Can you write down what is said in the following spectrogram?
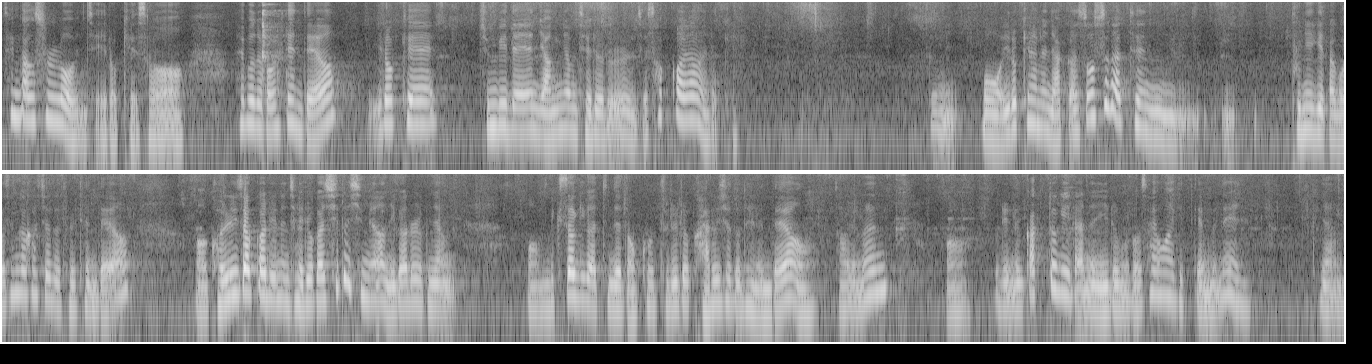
생강술로 이제 이렇게 해서 해보도록 할 텐데요. 이렇게 준비된 양념 재료를 이제 섞어요. 이렇게. 그럼 뭐 이렇게 하면 약간 소스 같은 분위기라고 생각하셔도 될 텐데요. 어, 걸리적거리는 재료가 싫으시면 이거를 그냥 어, 믹서기 같은 데 넣고 두루룩 가르셔도 되는데요. 저희는 어, 우리는 깍두기라는 이름으로 사용하기 때문에 그냥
